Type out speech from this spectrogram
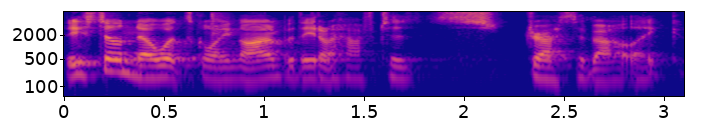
they still know what's going on, but they don't have to stress about like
